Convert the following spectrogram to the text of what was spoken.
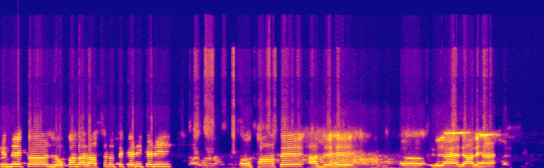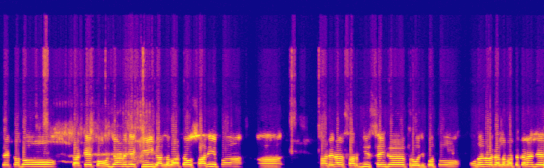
ਕਿੰਨੇ ਕ ਲੋਕਾਂ ਦਾ ਰਾਸ਼ਨ ਤੇ ਕਿਹੜੀ ਕਿਹੜੀ ਥਾਂ ਤੇ ਅੱਜ ਇਹ ਲਿਜਾਇਆ ਜਾ ਰਿਹਾ ਹੈ ਤੇ ਕਦੋਂ ਤੱਕ ਇਹ ਪਹੁੰਚ ਜਾਣਗੇ, ਕੀ ਗੱਲਬਾਤ ਆ, ਉਹ ਸਾਰੀ ਆਪਾਂ ਸਾਡੇ ਨਾਲ ਸਰਬਜੀਤ ਸਿੰਘ ਫਿਰੋਜ਼ਪੁਰ ਤੋਂ ਉਹਨਾਂ ਨਾਲ ਗੱਲਬਾਤ ਕਰਾਂਗੇ,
